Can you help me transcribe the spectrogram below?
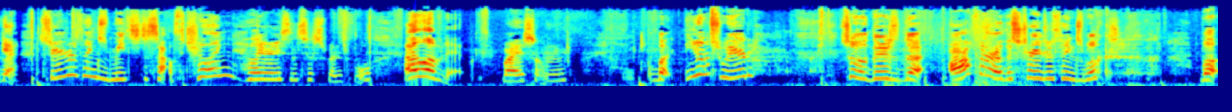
Yeah, Stranger Things meets the South. Chilling, hilarious, and suspenseful. I loved it. By something. But, you know what's weird? So, there's the author of the Stranger Things book, but,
